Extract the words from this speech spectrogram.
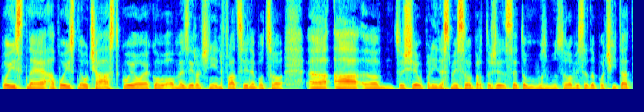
pojistné a pojistnou částku, jo, jako o meziroční inflaci nebo co, a což je úplný nesmysl, protože se to muselo by se to počítat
